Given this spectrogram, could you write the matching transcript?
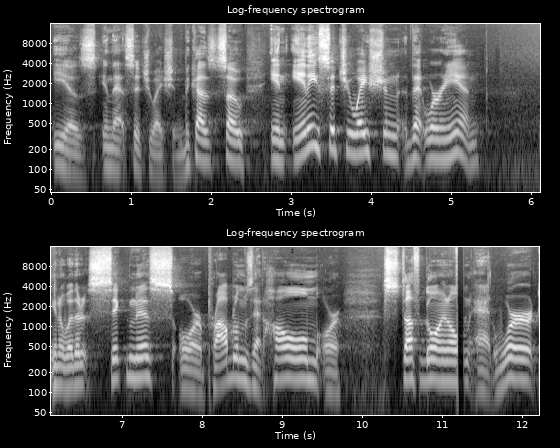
is in that situation. Because, so in any situation that we're in, you know, whether it's sickness or problems at home or stuff going on at work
